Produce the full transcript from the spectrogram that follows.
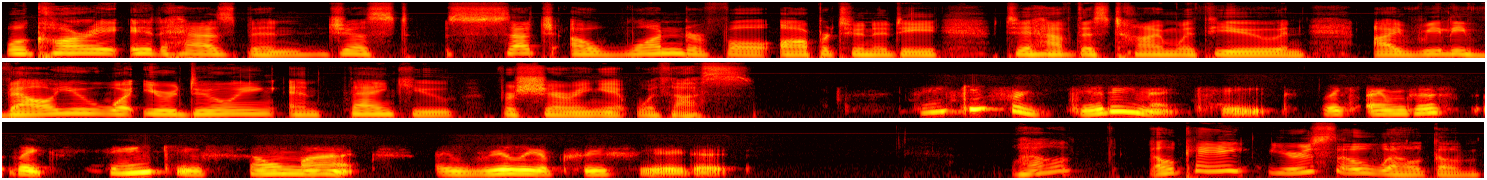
Well, Kari, it has been just such a wonderful opportunity to have this time with you. And I really value what you're doing, and thank you for sharing it with us. Thank you for getting it, Kate. Like, I'm just like, thank you so much. I really appreciate it. Well, okay, you're so welcome.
